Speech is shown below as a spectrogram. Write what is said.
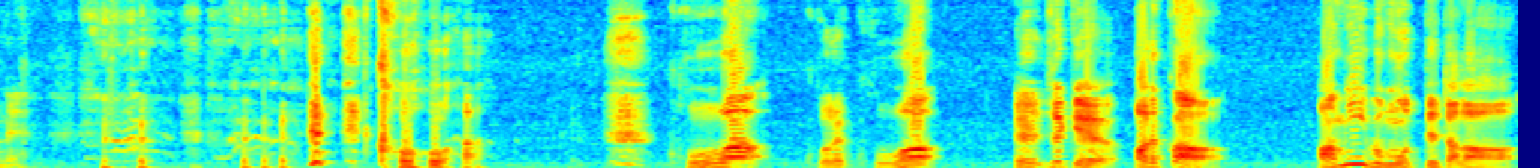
ね。怖っ。怖っ。これ怖っ。えじゃけあれか。アミーボ持ってたら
